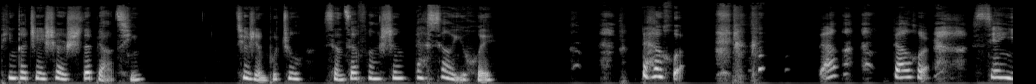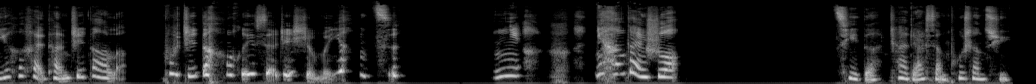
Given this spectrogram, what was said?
听到这事儿时的表情，就忍不住想再放声大笑一回。待会儿，待待会儿，仙姨和海棠知道了，不知道会笑成什么样子。你，你还敢说？气得差点想扑上去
